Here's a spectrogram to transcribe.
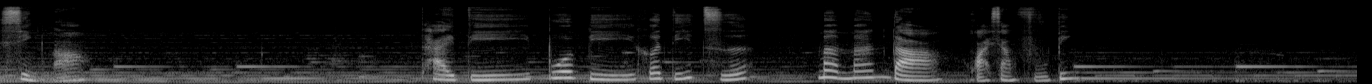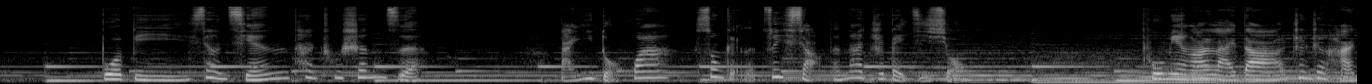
醒了。泰迪、波比和迪茨慢慢的滑向浮冰。波比向前探出身子，把一朵花送给了最小的那只北极熊。扑面而来的阵阵寒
